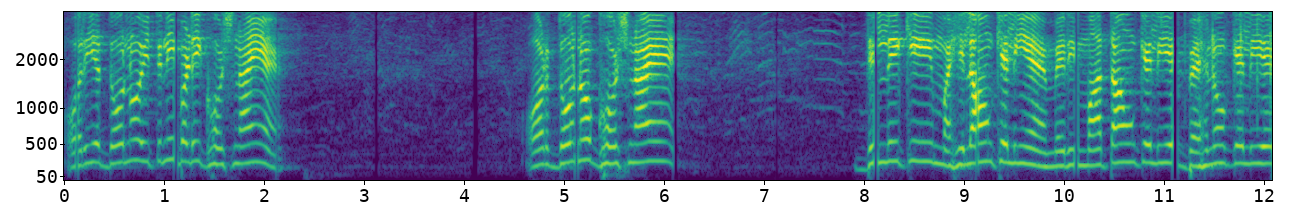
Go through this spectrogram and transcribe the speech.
और ये दोनों इतनी बड़ी घोषणाएं हैं और दोनों घोषणाएं दिल्ली की महिलाओं के लिए हैं मेरी माताओं के लिए बहनों के लिए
